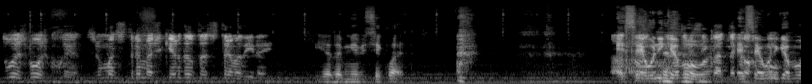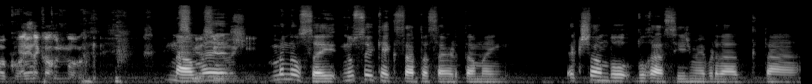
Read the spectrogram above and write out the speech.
Duas boas correntes. Uma de extrema esquerda e outra de extrema direita. E a da minha bicicleta? Essa é a única boa. Essa corre é a única boa Essa corrente corre que pouco. Não, mas, mas não sei, não sei o que é que está a passar também. A questão do, do racismo é verdade que está,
